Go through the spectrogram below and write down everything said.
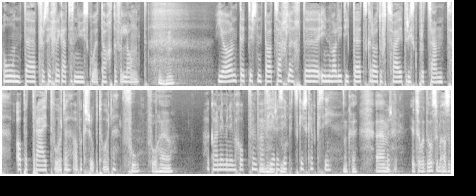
und äh, die Versicherung hat ein neues Gutachten verlangt. Mhm. Ja, und dort ist dann tatsächlich der Invaliditätsgrad auf 32 Prozent abgetragen worden, abgeschraubt worden. Von, vorher? Ich habe gar nicht mehr im Kopf, im Fall mhm. 74 war es, glaube ich. Okay. Ähm, jetzt aber trotzdem, also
